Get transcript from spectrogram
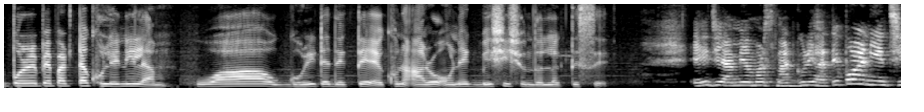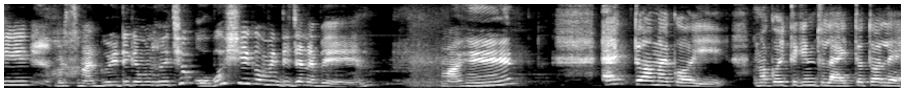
উপরের পেপারটা খুলে নিলাম। ওয়াও ঘড়িটা দেখতে এখন আরও অনেক বেশি সুন্দর লাগতেছে। এই যে আমি আমার স্মার্ট ঘড়ি হাতে পরে নিয়েছি। আমার স্মার্ট ঘড়িটা কেমন হয়েছে অবশ্যই কমেন্টে জানাবেন। মাহিন? তো আমার ঘড়ি আমার ঘড়িতে কিন্তু লাইটটা তোলে।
